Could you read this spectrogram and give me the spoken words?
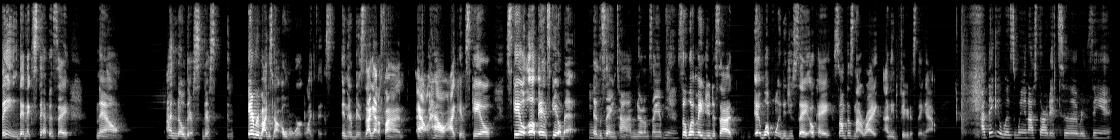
thing, that next step, and say, "Now, I know there's there's everybody's not overworked like this in their business. I got to find out how I can scale scale up and scale back at the Mhm. same time. You know what I'm saying? Yeah. So, what made you decide? At what point did you say, "Okay, something's not right. I need to figure this thing out"? I think it was when I started to resent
